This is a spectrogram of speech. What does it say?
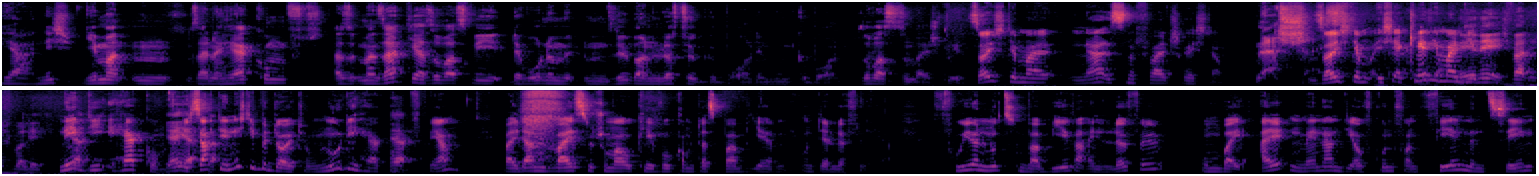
Ja, nicht. Jemanden seiner Herkunft, also man sagt ja sowas wie, der wurde mit einem silbernen Löffel geboren, im Mund geboren. Sowas zum Beispiel. Soll ich dir mal. Na, ist eine falsche Richtung. Na, scheiße. Soll ich dir. Ich erkläre dir mal Nee, die. nee, ich warte, ich überlege. Nee, ja. die Herkunft. Ja, ja, ich sag dir nicht die Bedeutung, nur die Herkunft, ja. Weil dann weißt du schon mal, okay, wo kommt das Barbieren und der Löffel her. Früher nutzten Barbierer einen Löffel, um bei alten Männern die aufgrund von fehlenden Zähnen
